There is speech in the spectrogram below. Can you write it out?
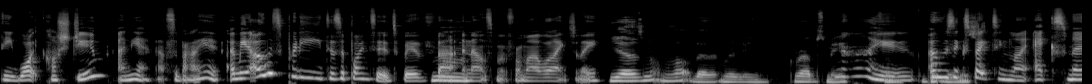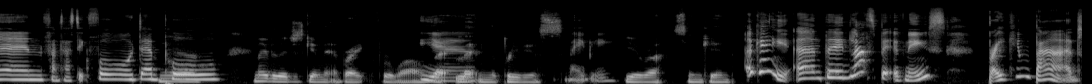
the white costume. And yeah, that's about it. I mean, I was pretty disappointed with that Hmm. announcement from Marvel actually. Yeah, there's not a lot there that really grabs me. No, I was honest. expecting like X Men, Fantastic Four, Deadpool, Maybe they're just giving it a break for a while, let- Yeah. letting the previous maybe. era sink in. Okay, and the last bit of news Breaking Bad.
